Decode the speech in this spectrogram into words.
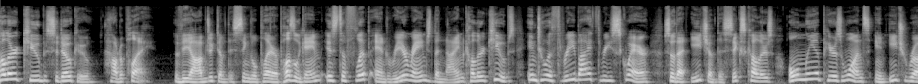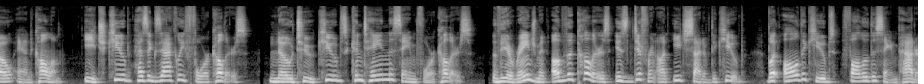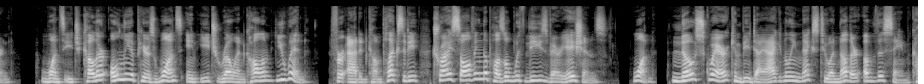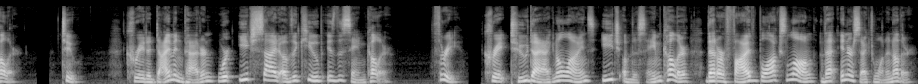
Color Cube Sudoku How to Play. The object of this single player puzzle game is to flip and rearrange the nine color cubes into a 3x3 square so that each of the six colors only appears once in each row and column. Each cube has exactly four colors. No two cubes contain the same four colors. The arrangement of the colors is different on each side of the cube, but all the cubes follow the same pattern. Once each color only appears once in each row and column, you win. For added complexity, try solving the puzzle with these variations. 1. No square can be diagonally next to another of the same color. 2. Create a diamond pattern where each side of the cube is the same color. 3. Create two diagonal lines, each of the same color, that are 5 blocks long that intersect one another.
